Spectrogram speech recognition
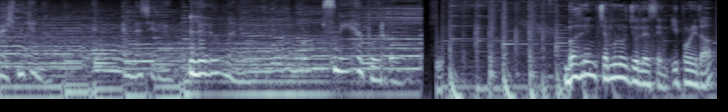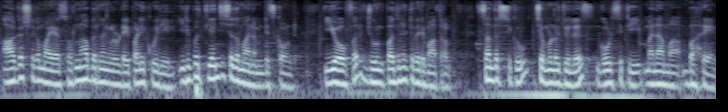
വിഷമിക്കണ്ട. എല്ലാം ശരിയാവും. ലുലു മണി. സ്നേഹപൂർവം. ബഹ്റൈൻ ചെമ്മണൂർ ജ്വല്ലേഴ്സിൽ ഇപ്പോഴിതാ ആകർഷകമായ സ്വർണാഭരണങ്ങളുടെ പണിക്കൂലിയിൽ ഇരുപത്തിയഞ്ച് ശതമാനം ഡിസ്കൗണ്ട്. ഈ ഓഫർ ജൂൺ പതിനെട്ട് വരെ മാത്രം. സന്ദർശിക്കൂ Chemmanur jewellers gold city Manama Bahrain.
